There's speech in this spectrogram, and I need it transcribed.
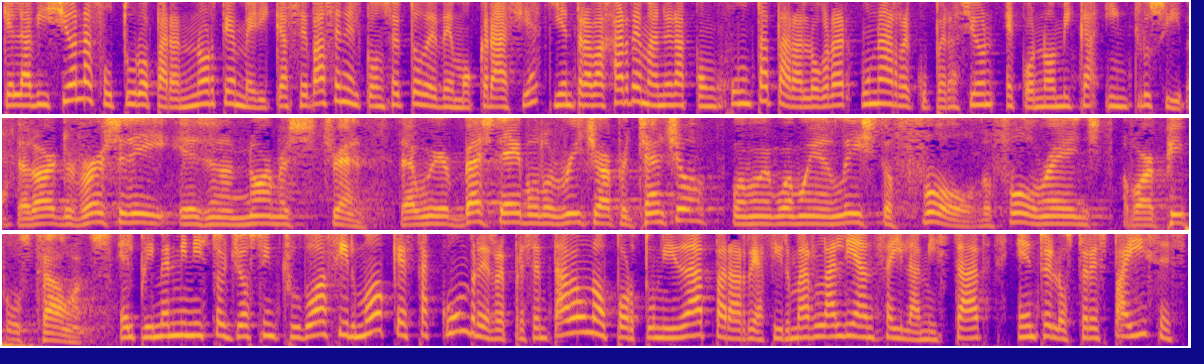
que la visión a futuro para Norteamérica se basa en el concepto de democracia y en trabajar de manera conjunta para lograr una recuperación económica inclusiva. That our diversity is an enormous strength, that we are best able to reach our potential when we, when we unleash the full, the full range of our people's talents. El primer ministro Justin Trudeau afirmó que esta cumbre representaba una oportunidad para reafirmar la alianza y la amistad entre los tres países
